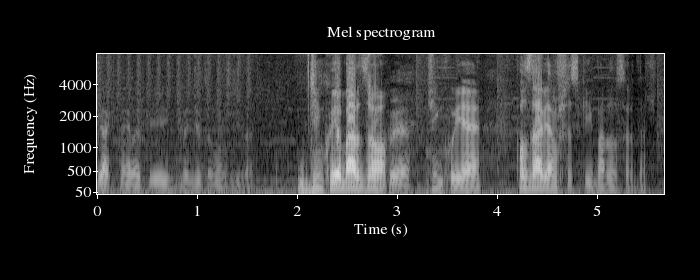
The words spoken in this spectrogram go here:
jak najlepiej będzie to możliwe. Dziękuję bardzo. Dziękuję. Dziękuję. Pozdrawiam wszystkich bardzo serdecznie.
